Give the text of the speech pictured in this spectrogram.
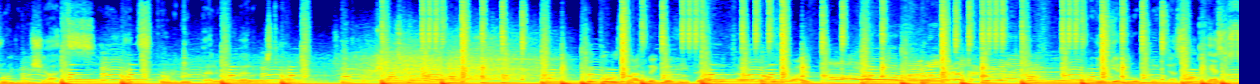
perimeter shots. That's going to get better and better as time goes. I think that he's having the time of his life. You get to a point now, so he passes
